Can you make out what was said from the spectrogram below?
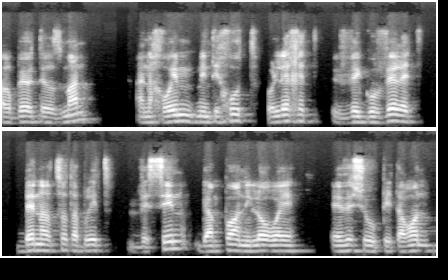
הרבה יותר זמן. אנחנו רואים מתיחות הולכת וגוברת בין ארצות הברית וסין, גם פה אני לא רואה איזשהו פתרון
